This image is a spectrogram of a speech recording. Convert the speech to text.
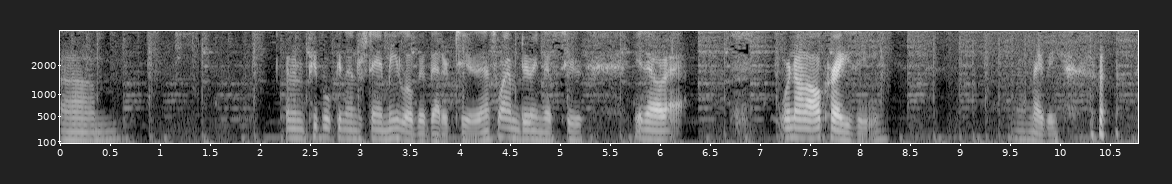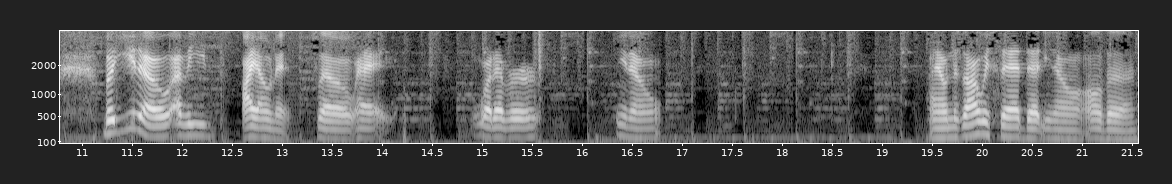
Um, and people can understand me a little bit better too. That's why I'm doing this too. You know, we're not all crazy. Maybe. but you know, I mean, I own it. So, hey, whatever, you know. I own this. I always said that, you know, all the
